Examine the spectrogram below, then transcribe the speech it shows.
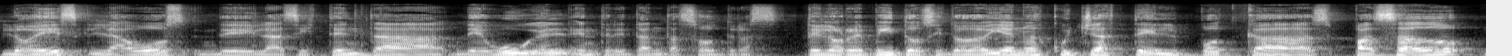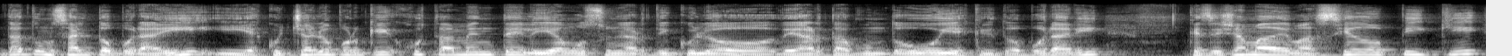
lo es la voz de la asistenta de Google, entre tantas otras. Te lo repito, si todavía no escuchaste el podcast pasado, date un salto por ahí y escúchalo porque justamente leíamos un artículo de arta.uy escrito por Ari que se llama Demasiado Picky,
